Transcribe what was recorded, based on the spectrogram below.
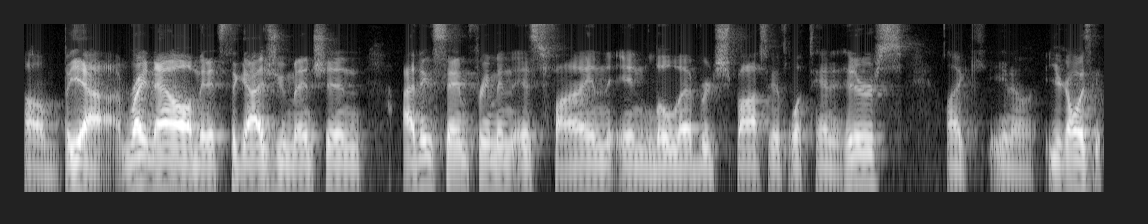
Um, but yeah, right now, I mean, it's the guys you mentioned. I think Sam Freeman is fine in low leverage spots against left-handed hitters. Like you know, you're always you're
